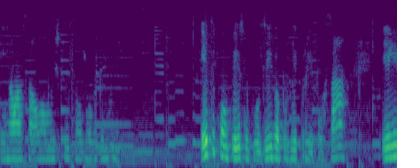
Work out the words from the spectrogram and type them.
em relação a uma instituição de longa permanência. Esse contexto, inclusive, aproveito para reforçar, ele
